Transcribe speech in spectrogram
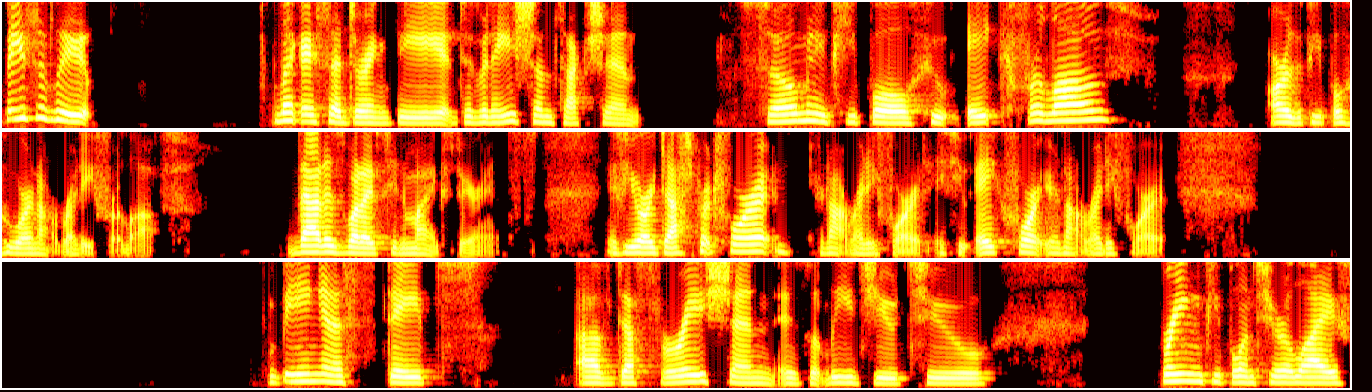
Basically, like I said during the divination section, so many people who ache for love are the people who are not ready for love. That is what I've seen in my experience. If you are desperate for it, you're not ready for it. If you ache for it, you're not ready for it. being in a state of desperation is what leads you to bringing people into your life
